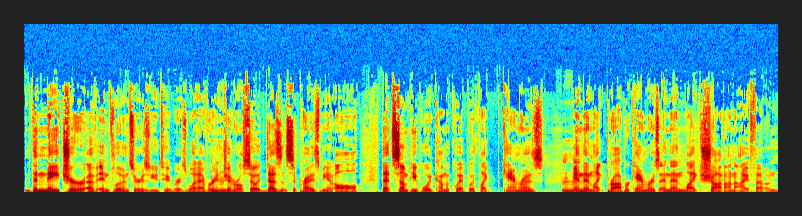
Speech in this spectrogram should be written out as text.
the nature of influencers, YouTubers, whatever Mm-hmm. in general. So it doesn't surprise me at all that some people would come equipped with like cameras Mm-hmm. and then like proper cameras and then like shot on iPhone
